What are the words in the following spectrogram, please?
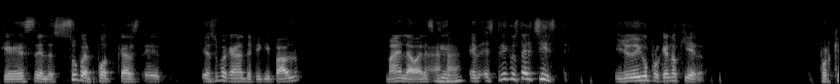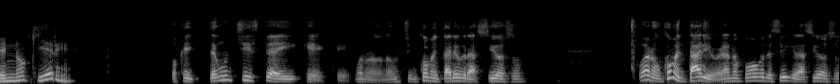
que es el super podcast, eh, el super canal de Piqui Pablo. Mae, la verdad es que, eh, explica usted el chiste. Y yo digo, ¿por qué no quiero? Porque no quiere. Ok, tengo un chiste ahí que, que, bueno, un comentario gracioso. Bueno, un comentario, ¿verdad? No podemos decir gracioso.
